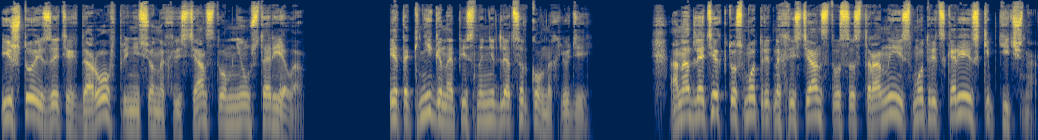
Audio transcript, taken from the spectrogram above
И что из этих даров, принесенных христианством, не устарело? Эта книга написана не для церковных людей. Она для тех, кто смотрит на христианство со стороны и смотрит скорее скептично.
